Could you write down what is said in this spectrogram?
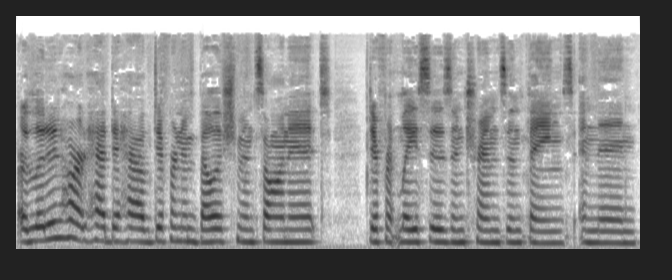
our loaded heart had to have different embellishments on it, different laces and trims and things, and then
